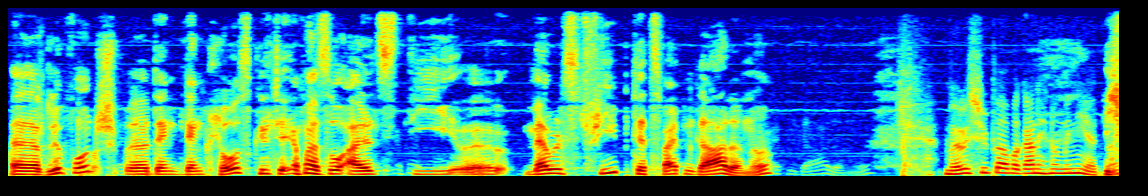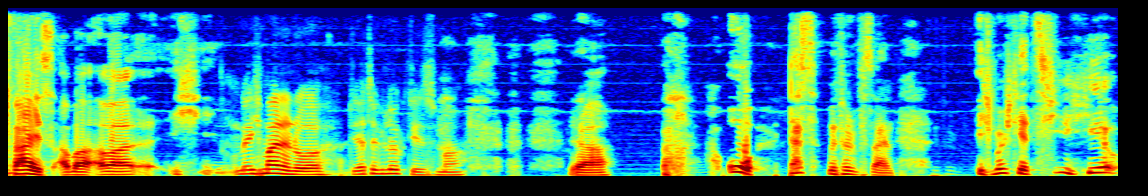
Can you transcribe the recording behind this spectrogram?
Äh, Glückwunsch, äh, denn Glenn Close gilt ja immer so als die äh, Meryl Streep der zweiten Garde, ne? Mary Streep war aber gar nicht nominiert. Ne? Ich weiß, aber, aber ich, ich meine nur, die hatte Glück dieses Mal. ja. Oh, das, mir fällt was ein. Ich möchte jetzt hier, hier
